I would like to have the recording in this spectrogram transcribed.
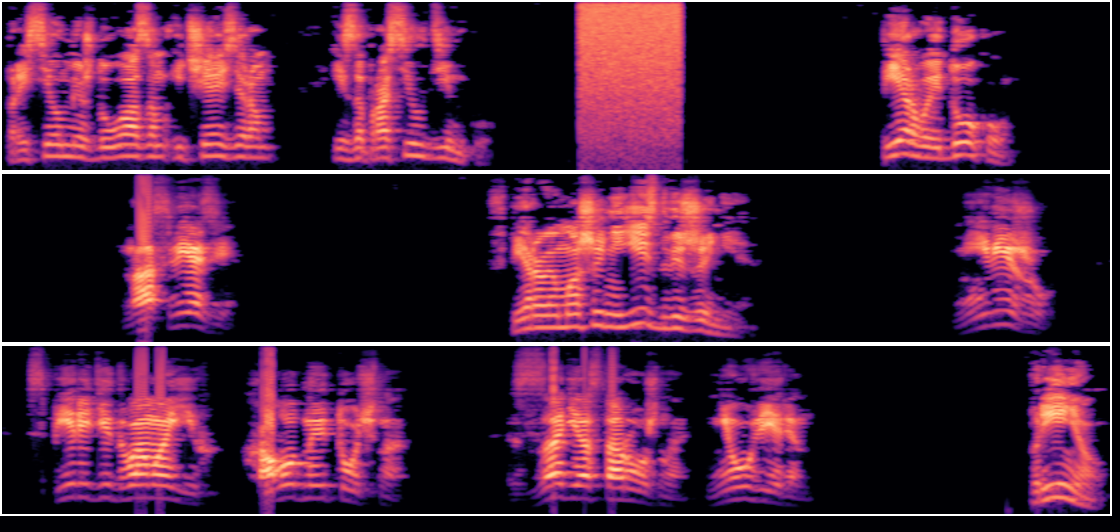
Присел между УАЗом и Чайзером и запросил Димку. Первый доку. На связи. В первой машине есть движение? Не вижу. Спереди два моих. Холодные точно. Сзади осторожно. Не уверен. Принял.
